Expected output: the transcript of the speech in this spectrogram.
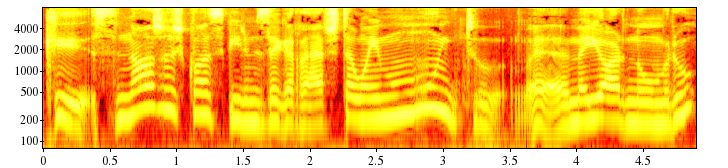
que, se nós os conseguirmos agarrar, estão em muito uh, maior número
